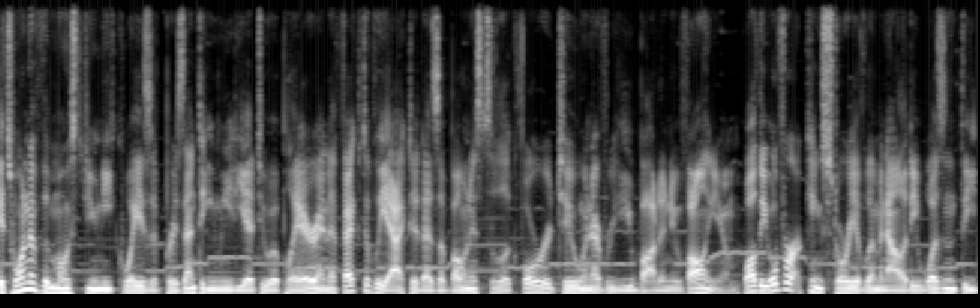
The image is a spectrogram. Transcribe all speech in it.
It's one of the most unique ways of presenting media to a player and effectively acted as a bonus to look forward to whenever you bought a new volume. While the overarching story of Liminality wasn't the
